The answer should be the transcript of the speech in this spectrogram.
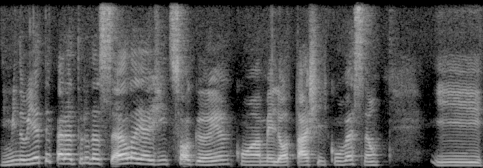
diminuir a temperatura da célula e a gente só ganha com a melhor taxa de conversão. E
